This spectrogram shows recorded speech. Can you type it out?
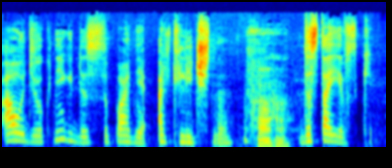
Аудиокниги для засыпания отлично. Ага. Достоевский.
